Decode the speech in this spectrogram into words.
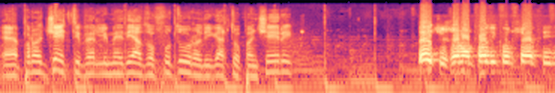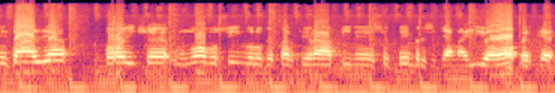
eh, progetti per l'immediato futuro di Gatto Pancieri? Beh, ci sono un po' di concerti in Italia, poi c'è un nuovo singolo che partirà a fine settembre, si chiama Io perché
